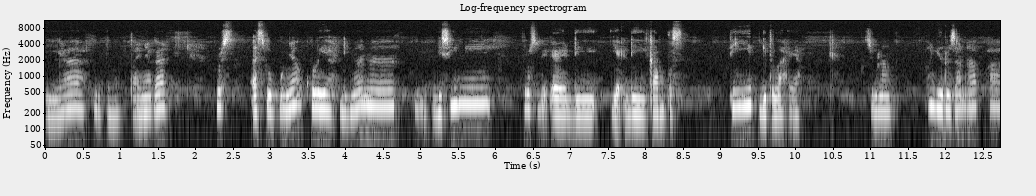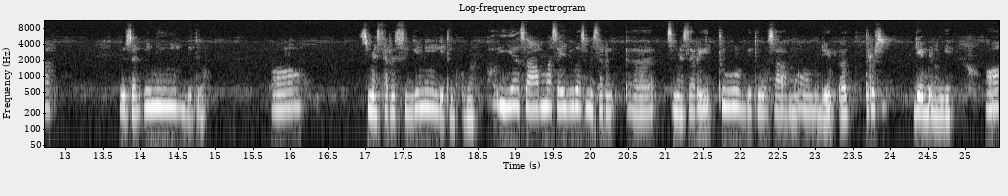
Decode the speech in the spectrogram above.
iya gitu. Tanya kan terus eh, sepupunya kuliah di mana? Di sini. Terus eh, di ya di kampus tit gitulah ya. Terus bilang oh, jurusan apa? Jurusan ini gitu. Oh semester segini gitu. Aku bilang oh iya sama. Saya juga semester uh, semester itu gitu sama om dia uh, terus dia bilang gitu oh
